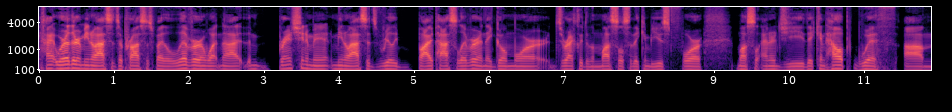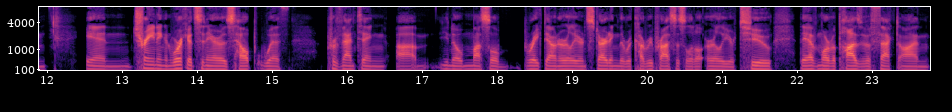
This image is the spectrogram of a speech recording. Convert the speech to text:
kind where other amino acids are processed by the liver and whatnot, the branched chain amino acids really bypass the liver and they go more directly to the muscle, so they can be used for muscle energy. They can help with um, in training and workout scenarios, help with preventing um, you know muscle breakdown earlier and starting the recovery process a little earlier too. They have more of a positive effect on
